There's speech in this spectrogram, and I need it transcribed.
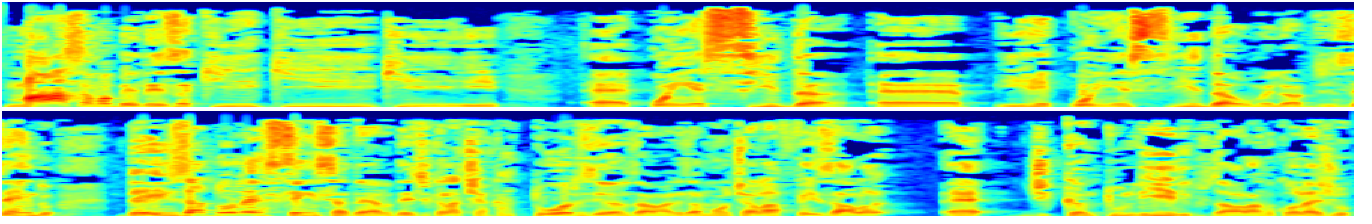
mas é uma beleza que, que, que é, conhecida é, e reconhecida, ou melhor dizendo, desde a adolescência dela, desde que ela tinha 14 anos. A Marisa Monte ela fez aula é, de canto lírico, estava lá no colégio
